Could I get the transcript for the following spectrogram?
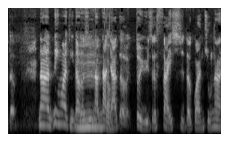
的。嗯、那另外提到的是，嗯、那大家的对于这个赛事的关注，那。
